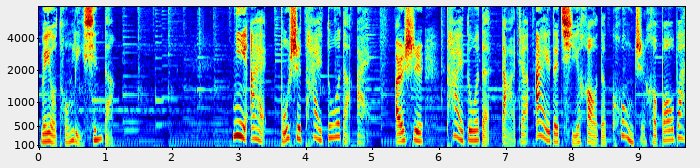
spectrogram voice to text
没有同理心等。溺爱不是太多的爱，而是太多的打着爱的旗号的控制和包办。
